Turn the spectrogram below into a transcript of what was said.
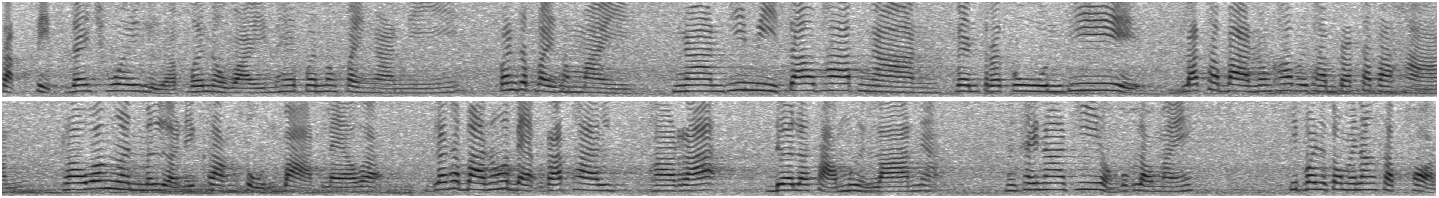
ศักดิ์สิทธิ์ได้ช่วยเหลือเปิ้ลเอาไว้ไม่ให้เปิ้ลต้องไปงานนี้ เปิ้ลจะไปทำไม งานที่มีเจ้าภาพงาน เป็นตระกูลที่รัฐบาลต้องเข้าไปทำรัฐประหาร เพราะว่าเงินมันเหลือในคลังศูนย์บาทแล้วอะรัฐบาลต้องมาแบกรับภาภาระเดือนละสามหมื่นล้านเนี่ย มันใช่หน้าที่ของพวกเราไหม ที่เปิ้ลจะต้องไปนั่งซัพพอร์ต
